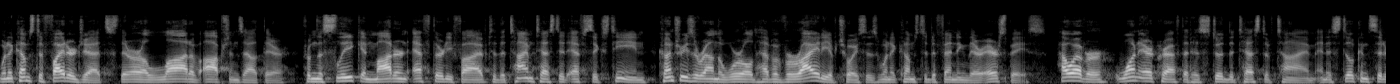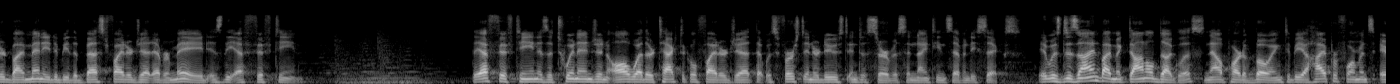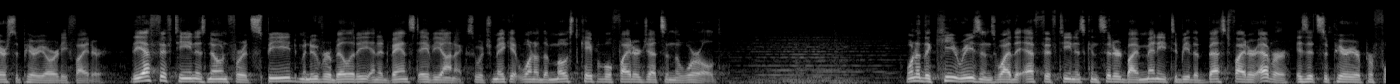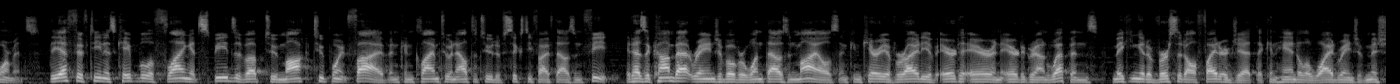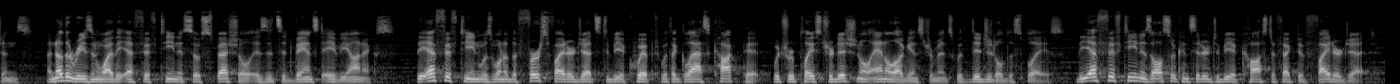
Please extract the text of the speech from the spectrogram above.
When it comes to fighter jets, there are a lot of options out there. From the sleek and modern F 35 to the time tested F 16, countries around the world have a variety of choices when it comes to defending their airspace. However, one aircraft that has stood the test of time and is still considered by many to be the best fighter jet ever made is the F 15. The F 15 is a twin engine, all weather tactical fighter jet that was first introduced into service in 1976. It was designed by McDonnell Douglas, now part of Boeing, to be a high performance air superiority fighter. The F 15 is known for its speed, maneuverability, and advanced avionics, which make it one of the most capable fighter jets in the world. One of the key reasons why the F 15 is considered by many to be the best fighter ever is its superior performance. The F 15 is capable of flying at speeds of up to Mach 2.5 and can climb to an altitude of 65,000 feet. It has a combat range of over 1,000 miles and can carry a variety of air to air and air to ground weapons, making it a versatile fighter jet that can handle a wide range of missions. Another reason why the F 15 is so special is its advanced avionics. The F 15 was one of the first fighter jets to be equipped with a glass cockpit, which replaced traditional analog instruments with digital displays. The F 15 is also considered to be a cost effective fighter jet.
